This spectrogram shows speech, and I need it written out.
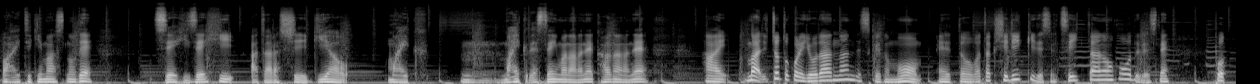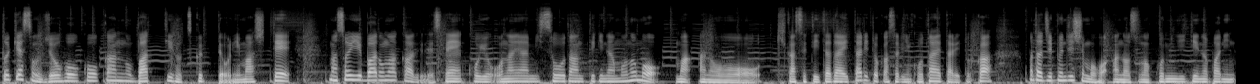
湧いてきますので、ぜひぜひ新しいギアを、マイク、うん、マイクですね、今ならね、買うならね、はい。まあ、ちょっとこれ余談なんですけども、えっ、ー、と、私、リッキーですね、ツイッターの方でですね、ポッドキャストの情報交換の場っていうのを作っておりまして、まあそういう場の中でですね、こういうお悩み相談的なものも、まああの、聞かせていただいたりとか、それに答えたりとか、また自分自身も、あの、そのコミュニティの場に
